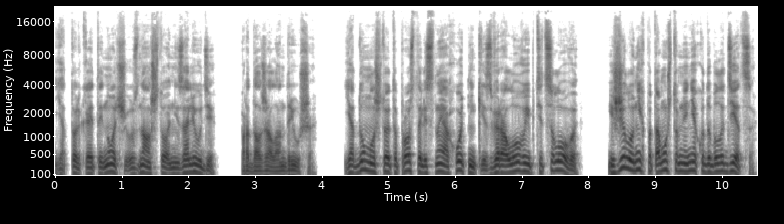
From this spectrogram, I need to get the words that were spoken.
«Я только этой ночью узнал, что они за люди», — продолжал Андрюша. «Я думал, что это просто лесные охотники, звероловы и птицеловы, и жил у них потому, что мне некуда было деться.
